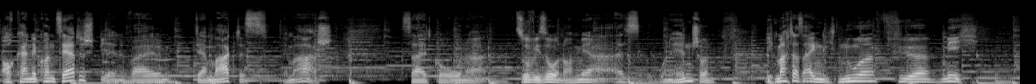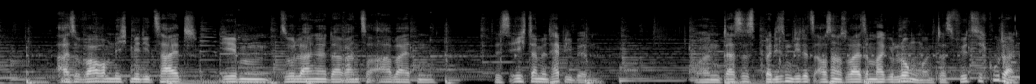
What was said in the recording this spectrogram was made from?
auch keine Konzerte spielen, weil der Markt ist im Arsch seit Corona. Sowieso, noch mehr als ohnehin schon. Ich mache das eigentlich nur für mich. Also warum nicht mir die Zeit geben, so lange daran zu arbeiten, bis ich damit happy bin? Und das ist bei diesem Lied jetzt ausnahmsweise mal gelungen und das fühlt sich gut an.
